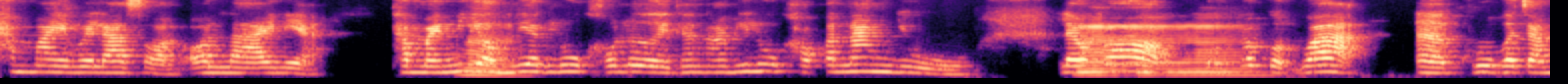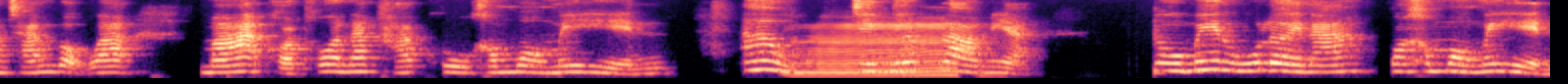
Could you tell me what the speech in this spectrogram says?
ทำไมเวลาสอนออนไลน์เนี่ยทำไมไม่ยอมอืมเรียกลูกเขาเลย ทั้งๆที่ลูกเขาก็นั่งอยู่ แล้วก็อืมผลปรากฏว่าเอ่อครูประจำชั้นบอกว่าม้าขอโทษนะคะ ครูเขามองไม่เห็นอ้าวจริงหรือเปล่าเนี่ยดูไม่รู้เลยนะ ว่าเขามองไม่เห็น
